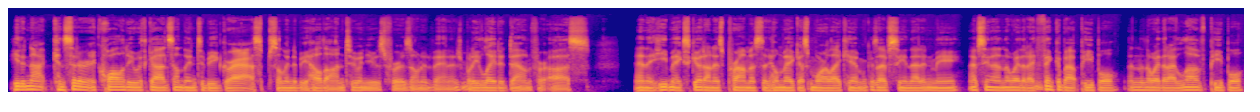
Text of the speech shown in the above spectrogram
he did not consider equality with God something to be grasped, something to be held on to and used for his own advantage, but he laid it down for us. And that he makes good on his promise that he'll make us more like him because I've seen that in me. I've seen that in the way that I think about people and in the way that I love people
